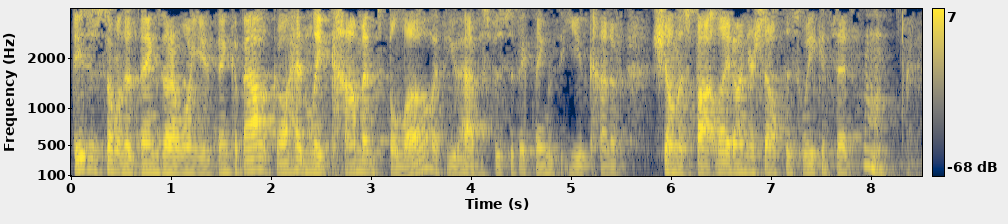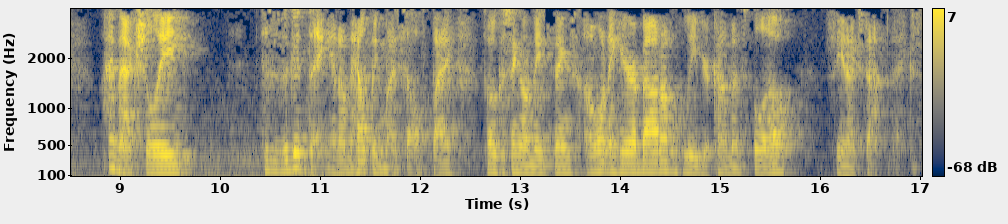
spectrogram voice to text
these are some of the things that I want you to think about. Go ahead and leave comments below if you have specific things that you've kind of shown a spotlight on yourself this week and said, hmm, I'm actually, this is a good thing and I'm helping myself by focusing on these things. I want to hear about them. Leave your comments below. See you next time. Thanks.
